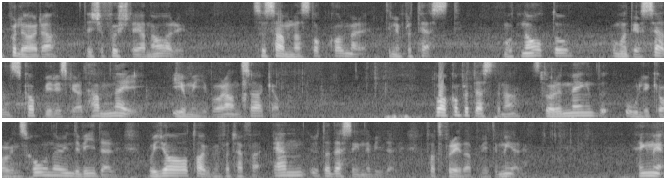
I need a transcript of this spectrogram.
på lördag den 21 januari så samlas stockholmare till en protest mot NATO och mot det sällskap vi riskerar att hamna i i och med vår ansökan. Bakom protesterna står en mängd olika organisationer och individer och jag har tagit mig för att träffa en utav dessa individer för att få reda på lite mer. Häng med!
